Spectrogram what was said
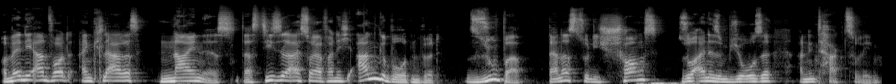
Und wenn die Antwort ein klares Nein ist, dass diese Leistung einfach nicht angeboten wird, super, dann hast du die Chance, so eine Symbiose an den Tag zu legen.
